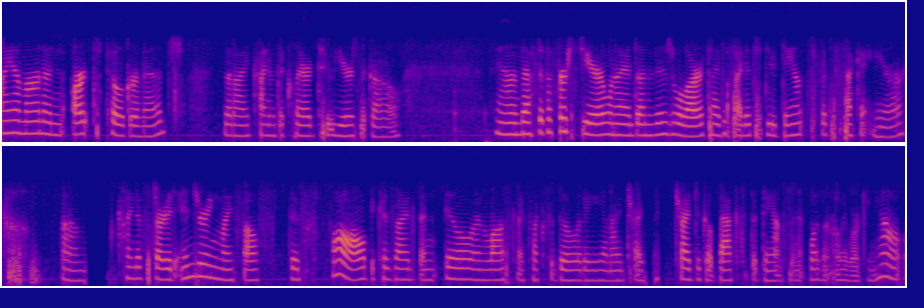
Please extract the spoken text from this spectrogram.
I am on an art pilgrimage that I kind of declared two years ago. And after the first year, when I had done visual art, I decided to do dance for the second year. Um, kind of started injuring myself this fall because I had been ill and lost my flexibility, and I tried tried to go back to the dance, and it wasn't really working out.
